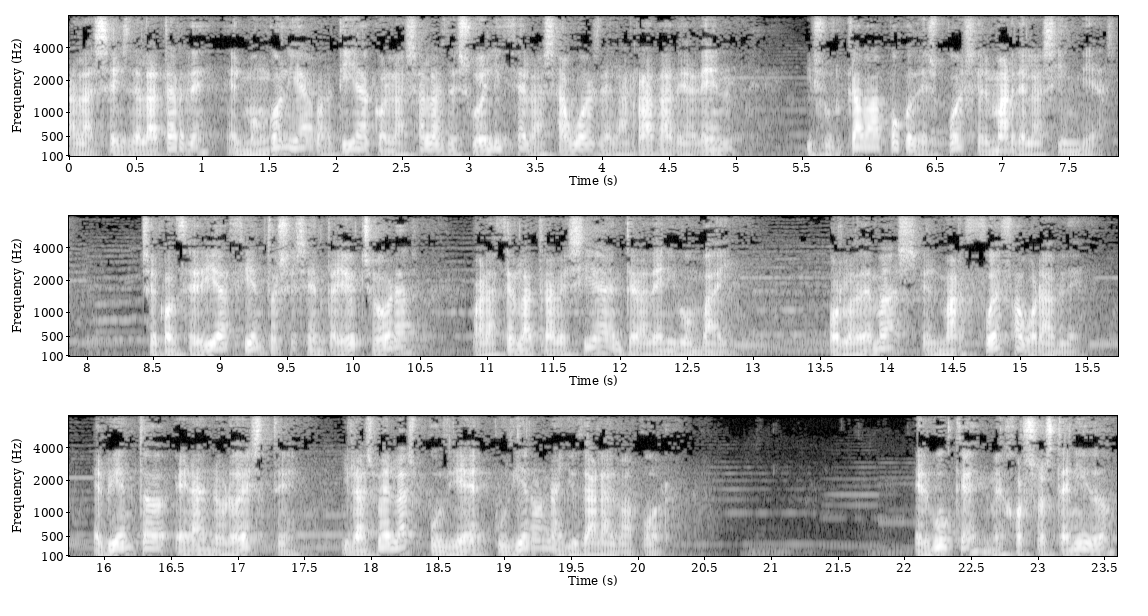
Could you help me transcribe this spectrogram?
A las seis de la tarde, el Mongolia batía con las alas de su hélice las aguas de la rada de Adén y surcaba poco después el mar de las Indias. Se concedía 168 horas para hacer la travesía entre Adén y Bombay. Por lo demás, el mar fue favorable. El viento era noroeste y las velas pudieron ayudar al vapor. El buque, mejor sostenido,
